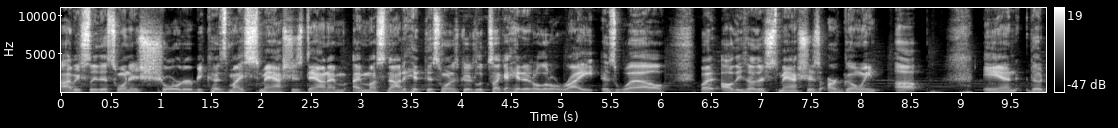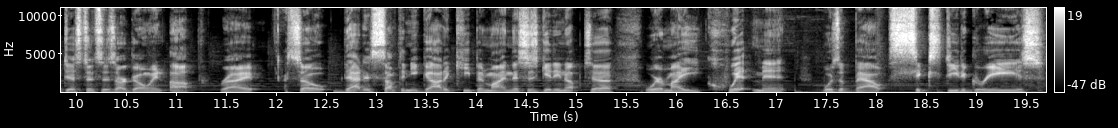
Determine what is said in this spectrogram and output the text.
Obviously, this one is shorter because my smash is down. I, I, must not hit this one as good. It looks like I hit it a little right as well. But all these other smashes are going up and the distances are going up, right? so that is something you got to keep in mind. This is getting up to where my equipment was about 60 degrees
